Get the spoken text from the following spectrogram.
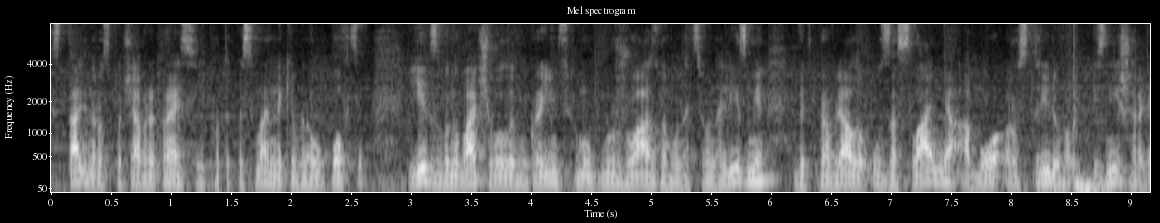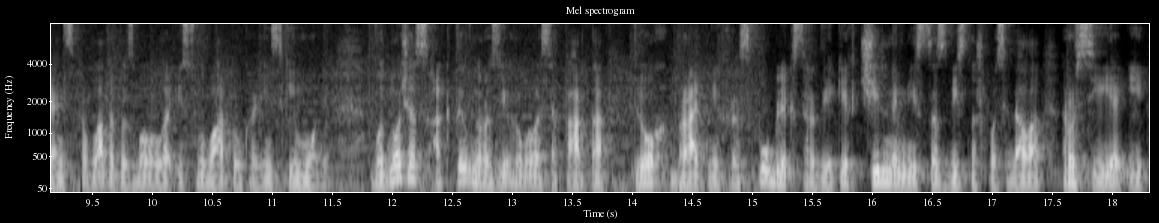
Сталін розпочав репресії проти письменників і науковців. Їх звинувачували в українському буржуазному націоналізмі, відправляли у заслання або розстрілювали. Пізніше радянська влада дозволила існувати українській мові. Водночас активно розігрувалася карта трьох братніх республік, серед яких чільне місце, звісно ж, посідала Росія і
